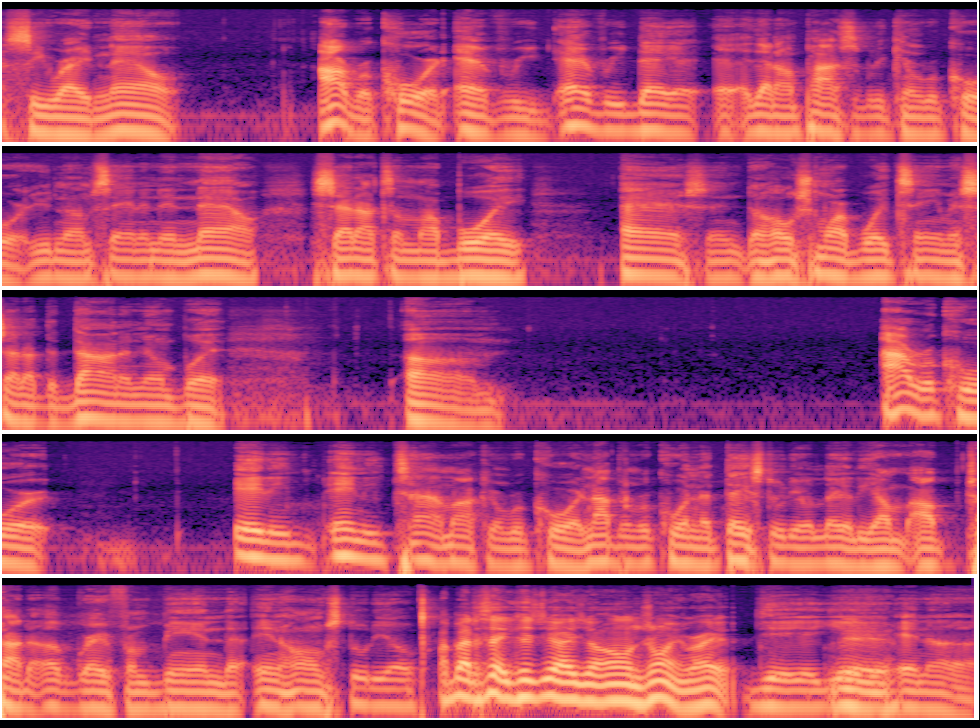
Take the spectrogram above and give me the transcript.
See, right now, I record every every day uh, that I possibly can record. You know what I'm saying? And then now, shout out to my boy Ash and the whole Smart Boy team, and shout out to Don and them. But um, I record any any time I can record, and I've been recording at They Studio lately. I'm I'll try to upgrade from being the in home studio. I'm about to say because you have your own joint, right? Yeah, yeah, yeah. And uh,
